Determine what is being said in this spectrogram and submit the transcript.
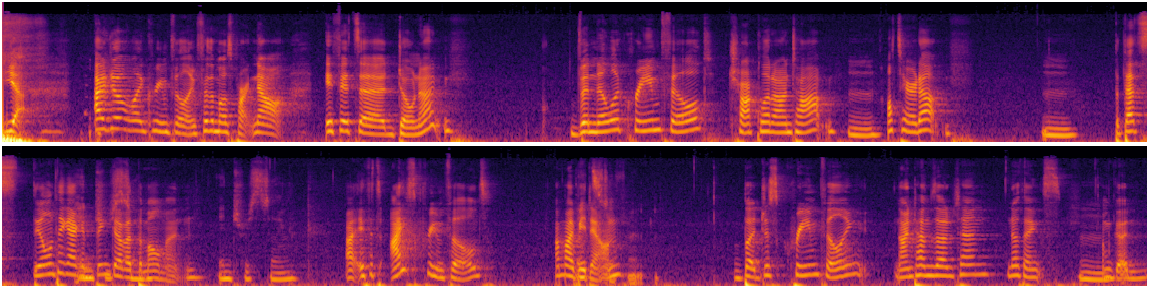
yeah, I don't like cream filling for the most part. Now, if it's a donut, vanilla cream filled, chocolate on top, Mm. I'll tear it up. Mm. But that's the only thing I can think of at the moment. Interesting. Uh, if it's ice cream filled, I might be down. different. But just cream filling, nine times out of ten, no thanks. Mm. I'm good.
